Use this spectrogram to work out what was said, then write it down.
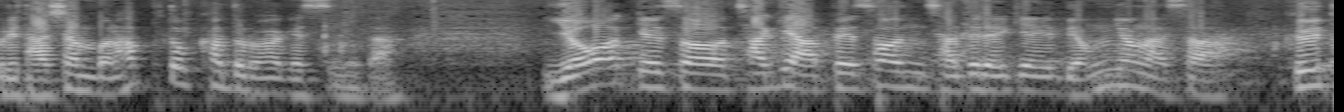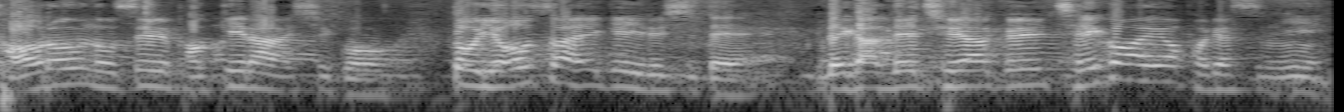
우리 다시 한번 합독하도록 하겠습니다. 여호와께서 자기 앞에 선 자들에게 명령하사 그 더러운 옷을 벗기라 하시고 또 여호수아에게 이르시되 내가 내 죄악을 제거하여 버렸으니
